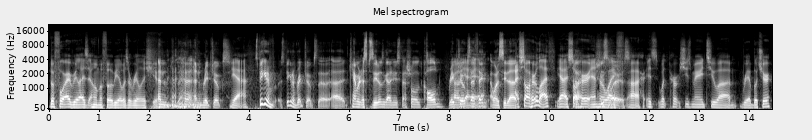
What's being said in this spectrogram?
before I realized that homophobia was a real issue. and and rape jokes. yeah. Speaking of speaking of rape jokes, though, uh, Cameron Esposito's got a new special called "Rape Oh, Jokes." yeah, I think. I want to see that. I saw her live. Yeah, I saw Uh, her and her wife. Uh, it's what her. She's married to uh, Rhea Butcher,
